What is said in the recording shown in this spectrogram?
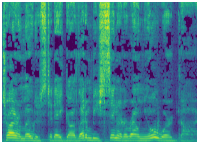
Try our motives today, God. Let them be centered around your word, God.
